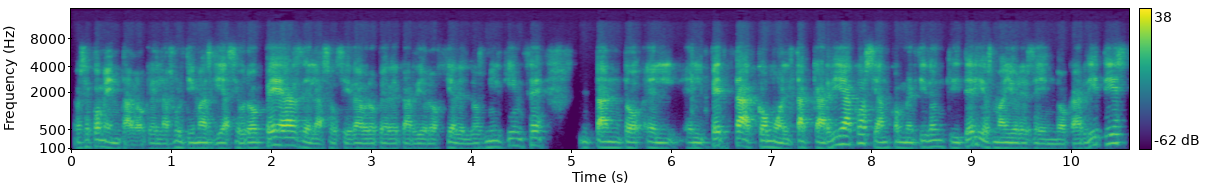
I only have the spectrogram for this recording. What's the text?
Os he comentado que en las últimas guías europeas de la Sociedad Europea de Cardiología del 2015, tanto el, el PET-TAC como el TAC cardíaco se han convertido en criterios mayores de endocarditis,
